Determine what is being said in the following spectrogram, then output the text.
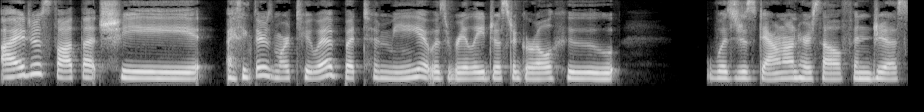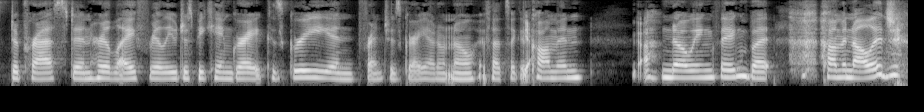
I just thought that she, I think there's more to it, but to me, it was really just a girl who was just down on herself and just depressed, and her life really just became gray because gris and French is gray. I don't know if that's like a Yeah. common Yeah. knowing thing, but common knowledge,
